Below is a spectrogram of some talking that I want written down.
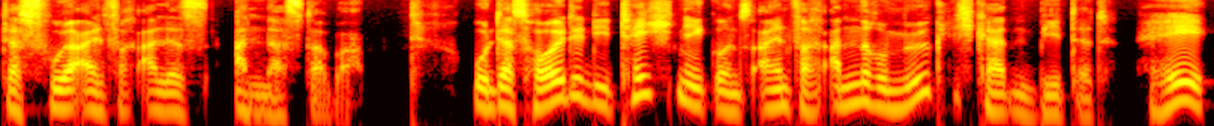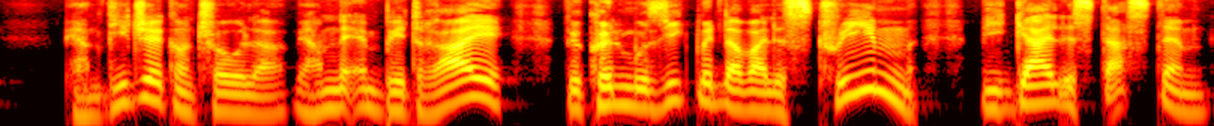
dass früher einfach alles anders da war. Und dass heute die Technik uns einfach andere Möglichkeiten bietet. Hey, wir haben DJ-Controller, wir haben eine MP3, wir können Musik mittlerweile streamen. Wie geil ist das denn?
